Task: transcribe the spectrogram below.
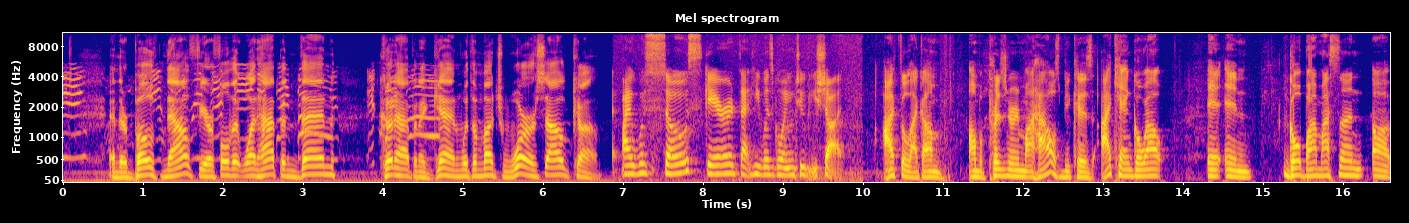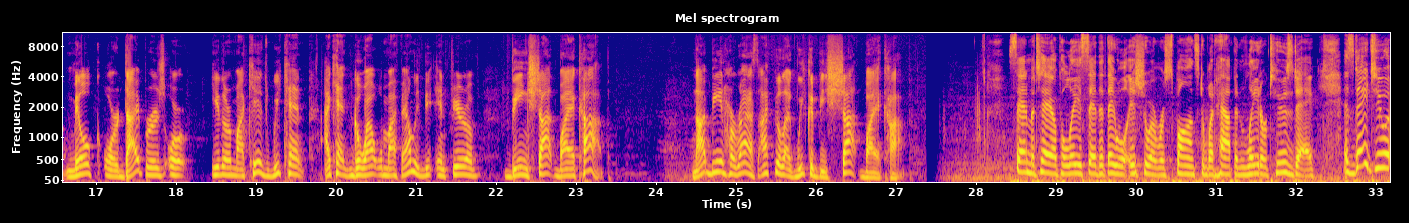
And they're both now fearful that what happened then could happen again with a much worse outcome. I was so scared that he was going to be shot. I feel like I'm I'm a prisoner in my house because I can't go out and, and go buy my son uh, milk or diapers or either of my kids. We can't. I can't go out with my family in fear of being shot by a cop. Not being harassed. I feel like we could be shot by a cop. San Mateo police say that they will issue a response to what happened later Tuesday. As day two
